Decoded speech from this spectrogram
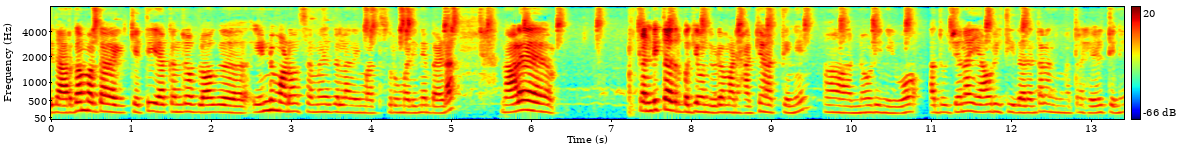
ಇದು ಅರ್ಧಂಬರ್ಧ ಆಕೈತಿ ಯಾಕಂದ್ರೆ ಬ್ಲಾಗ್ ಎಂಡ್ ಮಾಡೋ ಸಮಯದಲ್ಲಿ ನನಗೆ ಮಾತು ಶುರು ಮಾಡಿನೇ ಬೇಡ. ನಾಳೆ ಖಂಡಿತ ಅದ್ರ ಬಗ್ಗೆ ಒಂದು ವಿಡಿಯೋ ಮಾಡಿ ಹಾಕಿ ಹಾಕ್ತೀನಿ. ನೋಡಿ ನೀವು, ಅದು ಜನ ಯಾವ ರೀತಿ ಇದ್ದಾರೆ ಅಂತ ನಾನು ನಿಮ್ಮ ಹತ್ರ ಹೇಳ್ತೀನಿ.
